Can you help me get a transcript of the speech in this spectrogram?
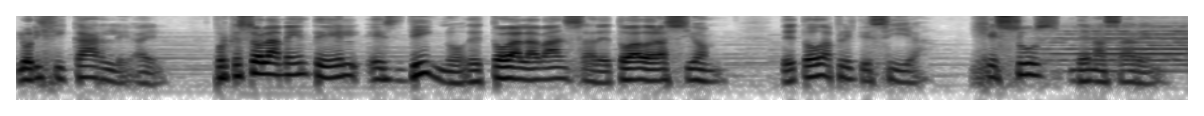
glorificarle a Él. Porque solamente Él es digno de toda alabanza, de toda adoración, de toda pleitesía. Jesús de Nazaret.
